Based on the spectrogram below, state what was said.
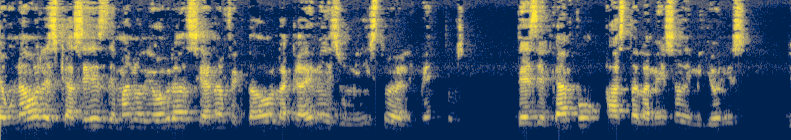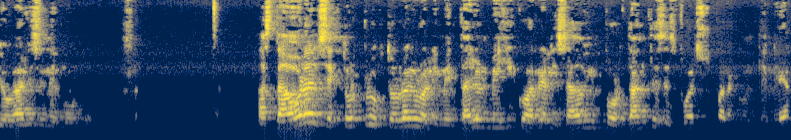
aunado a la escasez de mano de obra se han afectado la cadena de suministro de alimentos desde el campo hasta la mesa de millones de hogares en el mundo. Hasta ahora el sector productor agroalimentario en México ha realizado importantes esfuerzos para contener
